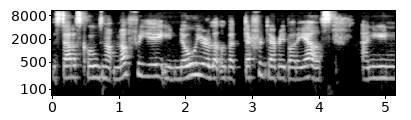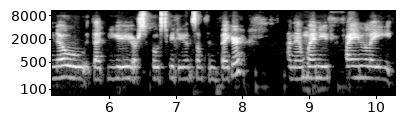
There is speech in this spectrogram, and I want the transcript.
the status quo is not enough for you. You know you're a little bit different to everybody else. And you know that you are supposed to be doing something bigger. And then mm-hmm. when you finally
